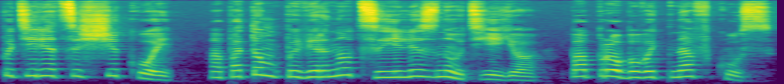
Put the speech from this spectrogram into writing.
потереться щекой, а потом повернуться и лизнуть ее, попробовать на вкус.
